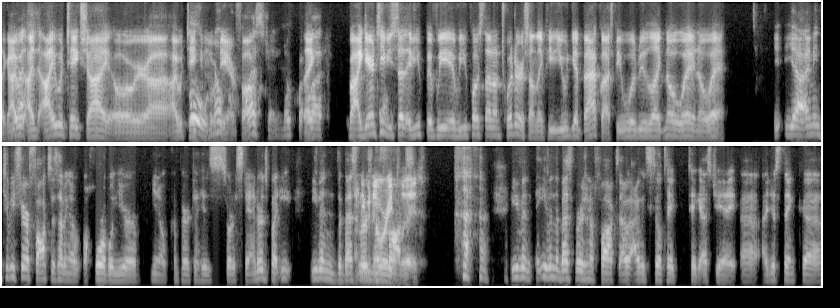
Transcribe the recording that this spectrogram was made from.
like I would, I, I would take Shai or uh, I would take oh, him over no De'Aaron Fox. Question, no question. Like, but I guarantee yeah. if you said if you if we if you post that on Twitter or something, you would get backlash. People would be like, "No way, no way." Yeah, I mean, to be fair, Fox is having a, a horrible year, you know, compared to his sort of standards. But he, even the best I don't version even know where Fox, he plays. even even the best version of Fox, I, I would still take take SGA. Uh, I just think uh,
